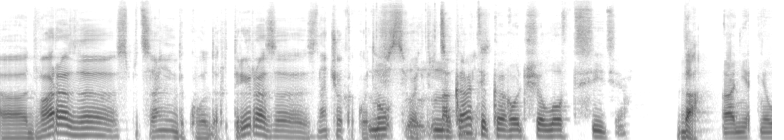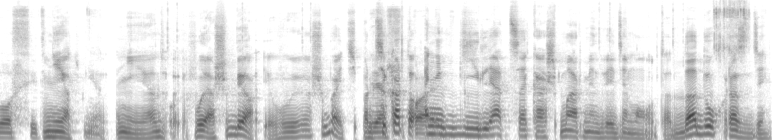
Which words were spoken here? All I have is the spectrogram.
А, Два раза специальный декодер, три раза значок какой-то Ну, фестиваль. на 30 карте, место. короче, Lost City. Да, А, нет, не Lost City. нет, Нет. нет, вы, ошибя... вы ошибаетесь. Пройти Я карту ошибаюсь. аннигиляция кошмар медведя молота до двух раз в день.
